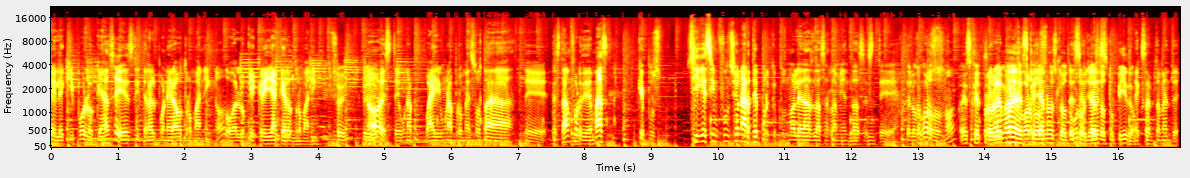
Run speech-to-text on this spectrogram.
el equipo lo que hace es literal poner a otro Manning, ¿no? O a lo que creían que era otro Manning. Sí, sí. ¿no? Este, una, hay una promesota de, de Stanford y demás que pues sigue sin funcionarte porque pues no le das las herramientas este, de los gordos, ¿no? Es que el Si no le problema es que ya no es lo duro, ya es lo tupido. Exactamente.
